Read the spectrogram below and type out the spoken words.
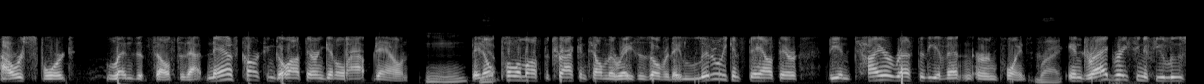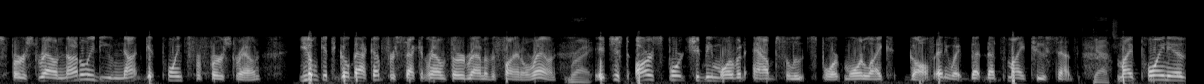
our sport lends itself to that. NASCAR can go out there and get a lap down. Mm-hmm. They don't pull them off the track and tell them the race is over. They literally can stay out there the entire rest of the event and earn points. Right. In drag racing, if you lose first round, not only do you not get points for first round, you don't get to go back up for second round, third round, or the final round. Right. It just our sport should be more of an absolute sport, more like golf. Anyway, that, that's my two cents. Gotcha. My point is,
